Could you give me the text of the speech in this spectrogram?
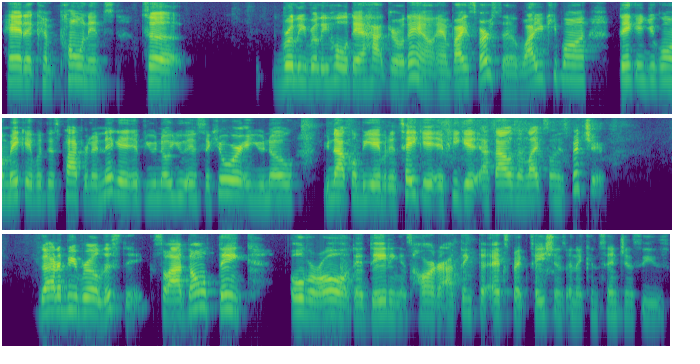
have the components to really, really hold that hot girl down, and vice versa. Why you keep on thinking you're gonna make it with this popular nigga if you know you insecure and you know you're not gonna be able to take it if he get a thousand likes on his picture? You gotta be realistic. So I don't think overall that dating is harder. I think the expectations and the contingencies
